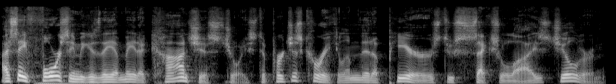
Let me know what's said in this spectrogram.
I say forcing because they have made a conscious choice to purchase curriculum that appears to sexualize children.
